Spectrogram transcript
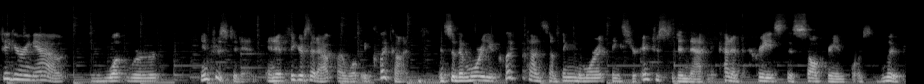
figuring out what we're interested in. And it figures it out by what we click on. And so the more you click on something, the more it thinks you're interested in that. And it kind of creates this self reinforcing loop.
